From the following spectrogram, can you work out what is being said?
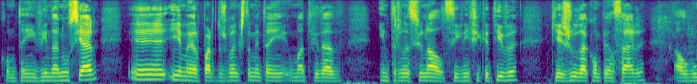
como têm vindo a anunciar, uh, e a maior parte dos bancos também tem uma atividade internacional significativa que ajuda a compensar algum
